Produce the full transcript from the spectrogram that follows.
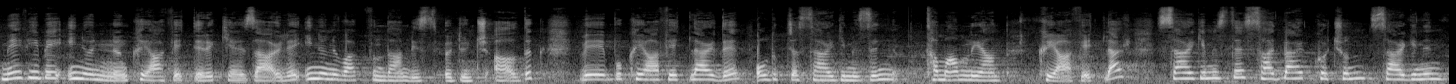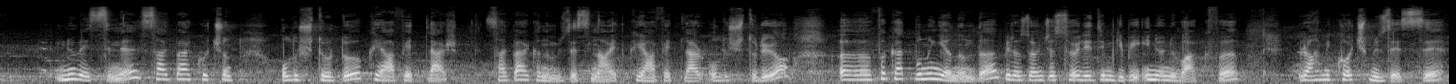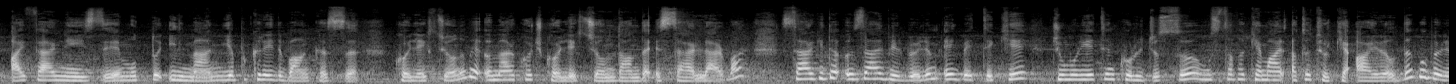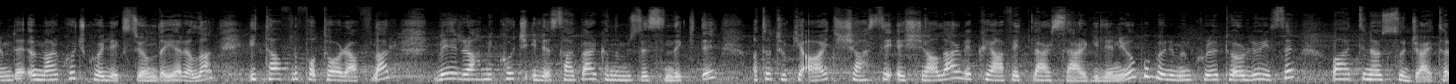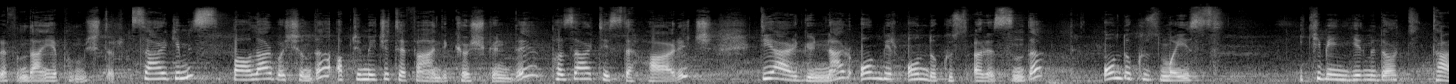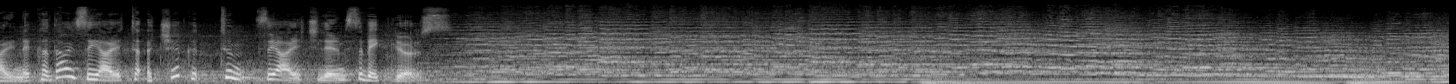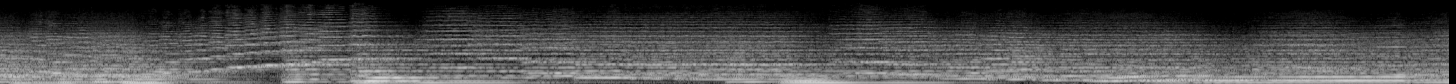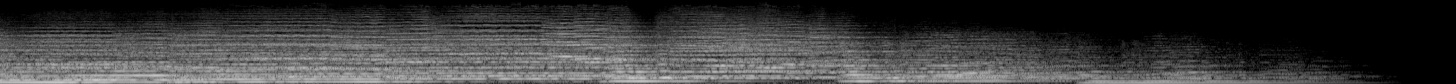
Mevhibe İnönü'nün kıyafetleri keza öyle. İnönü Vakfı'ndan biz ödünç aldık ve bu kıyafetler de oldukça sergimizin tamamlayan kıyafetler. Sergimizde Sadber Koç'un serginin nüvesini Sadber Koç'un oluşturduğu kıyafetler Salberkan'ın Müzesi'ne ait kıyafetler oluşturuyor. E, fakat bunun yanında biraz önce söylediğim gibi İnönü Vakfı, Rahmi Koç Müzesi, Ayfer Neyzi, Mutlu İlmen, Yapı Kredi Bankası koleksiyonu ve Ömer Koç koleksiyonundan da eserler var. Sergide özel bir bölüm elbette ki Cumhuriyet'in kurucusu Mustafa Kemal Atatürk'e ayrıldı. Bu bölümde Ömer Koç koleksiyonunda yer alan ithaflı fotoğraflar ve Rahmi Koç ile Salberkan'ın Müzesi'ndeki de Atatürk'e ait şahsi eşyalar ve kıyafetler sergileniyor. Bu bölümün küratörlüğü ise Bahattin Özsuncay tarafından yapılmıştır. Sergimiz Bağlar başında Abdülmecit Efendi Köşkü'nde pazartesi hariç diğer günler 11-19 arasında 19 Mayıs 2024 tarihine kadar ziyarete açık. Tüm ziyaretçilerimizi bekliyoruz.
